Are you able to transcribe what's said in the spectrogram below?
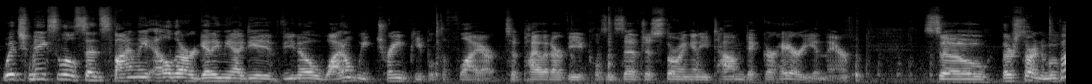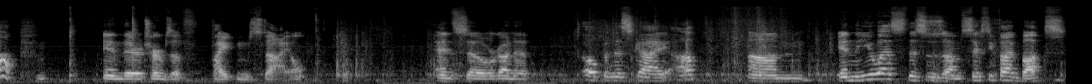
Which makes a little sense, finally, Eldar getting the idea of, you know, why don't we train people to fly our, to pilot our vehicles instead of just throwing any Tom, Dick, or Harry in there. So, they're starting to move up in their terms of fighting style. And so we're going to open this guy up. Um, in the U.S., this is um, 65 bucks.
